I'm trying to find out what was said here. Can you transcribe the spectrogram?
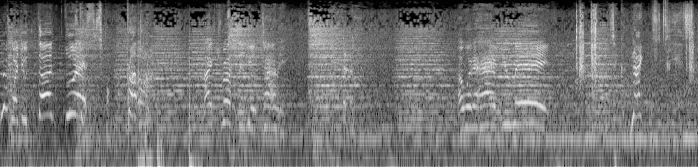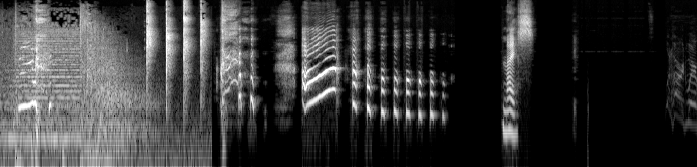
Look what you've done to it! Brother! I trusted you, Tommy. I would have you made. Say goodnight, Mr. Kids. nice. What hardware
